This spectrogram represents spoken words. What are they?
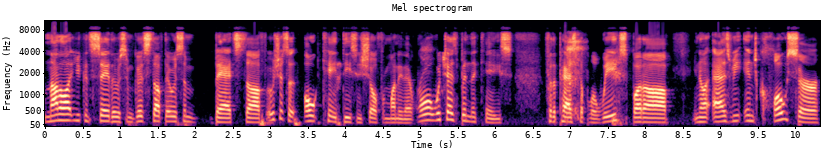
not a lot you can say. There was some good stuff. There was some bad stuff. It was just an okay, decent show for Monday Night Raw, which has been the case for the past couple of weeks. But uh, you know, as we inch closer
